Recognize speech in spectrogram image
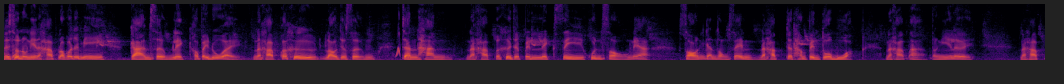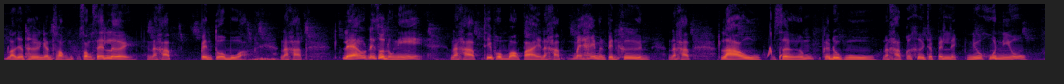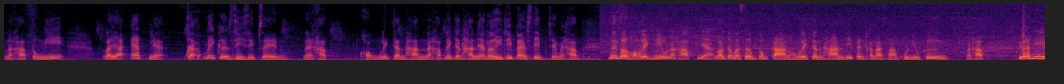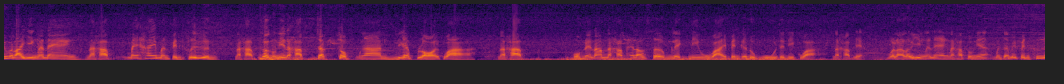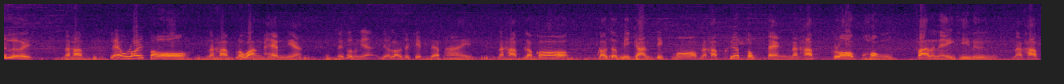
ในส่วนตรงนี้นะครับเราก็จะมีการเสริมเหล็กเข้าไปด้วยนะครับก็คือเราจะเสริมจันทันนะครับก็คือจะเป็นเหล็ก4คูณ2เนี่ยซ้อนกัน 2 เส้นนะครับจะทำเป็นตัวบวกนะครับอ่าตรงนี้เลยนะครับเราจะเทินกัน2 2เส้นเลยนะครับเป็นตัวบวกนะครับแล้วในส่วนตรงนี้นะครับที่ผมบอกไปนะครับไม่ให้มันเป็นคลื่นนะครับเราเสริมกระดูกงูนะครับก็คือจะเป็นเหล็กนิ้วคูณนิ้วนะครับตรงนี้ระยะแอดเนี่ย จะไม่เกิน 40 เซนนะครับของเหล็กจันทันนะครับเหล็กจันทันเนี่ยเราอยู่ที่ 80 ใช่ไหมครับในส่วนของเหล็กนิ้วนะครับเนี่ยเราจะมาเสริมตรงกลางของเหล็กจันทันที่เป็นขนาด3คูณนิ้วครึ่งนะครับเพื่อที่เวลายิงและแนงนะครับไม่ให้มันเป็นคลื่นนะครับส่วนตรงนี้นะครับจะจบงานเรียบร้อยกว่านะครับผมแนะนำนะครับให้เราเสริมเหล็กนิ้วไว้เป็นกระดูกงูจะดีกว่านะครับเนี่ยเวลาเรายิงและแนงนะครับ ตรงนี้มันจะไม่เป็นคลื่นเลยนะครับแล้วรอยต่อนะครับระหว่างแผ่นเนี่ยในส่วนตรงนี้เดี๋ยวเราจะเก็บแดบให้ นะครับ แล้วก็เราจะมีการติดมอบนะครับ เพื่อตกแต่งนะครับ กรอบของฟาราแนงอีกทีหนึ่งนะครับ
